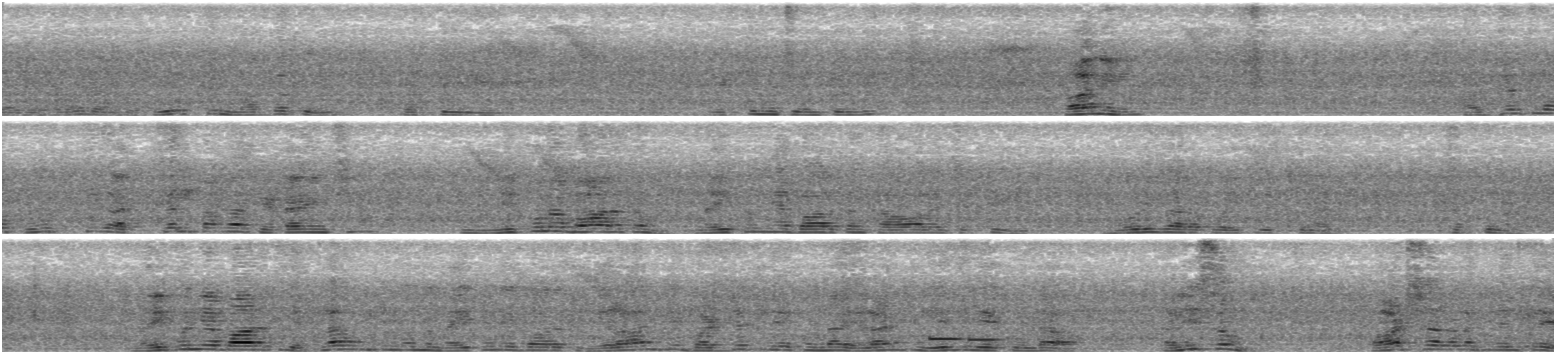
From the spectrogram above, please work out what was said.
గారు చెప్పారు. దానికి పూర్తి మద్దతు ప్రతి వ్యక్తి నుంచి ఉంటుంది. కానీ బడ్జెట్లో పూర్తి అత్యల్పంగా కేటాయించి నిపుణ భారతం నైపుణ్య భారతం కావాలని చెప్పి మోడీ గారు ఒకవైపు చెప్తున్నారు చెప్తున్నారు. నైపుణ్య భారతి ఎట్లా ఉంటుందో నైపుణ్య భారతి ఎలాంటి బడ్జెట్ లేకుండా ఎలాంటి ఏది లేకుండా కనీసం పాఠశాలలకు వెళ్తే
